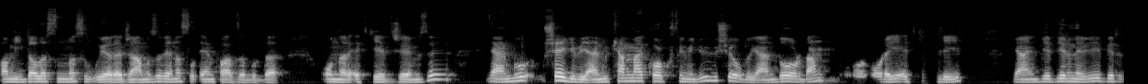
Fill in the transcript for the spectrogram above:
amigdalasını nasıl uyaracağımızı ve nasıl en fazla burada onları etki edeceğimizi yani bu şey gibi yani mükemmel korku filmi gibi bir şey oldu yani doğrudan Hı. o- orayı etkileyip yani bir, bir nevi bir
